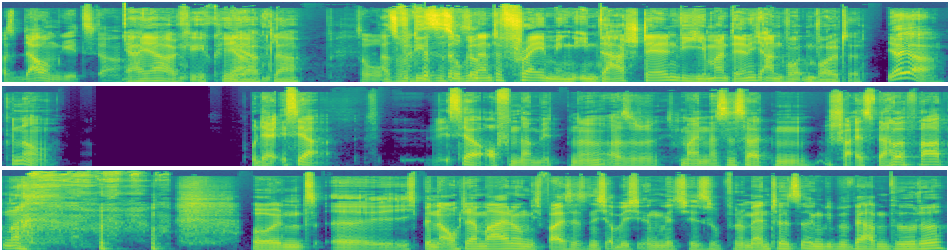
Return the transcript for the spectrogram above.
Also darum geht's ja. Ja, ja, okay, okay, ja, Ja. klar. So. Also dieses sogenannte Framing, ihn darstellen wie jemand, der nicht antworten wollte. Ja, ja, genau. Und er ist ja, ist ja offen damit, ne? Also, ich meine, das ist halt ein scheiß Werbepartner. Und äh, ich bin auch der Meinung, ich weiß jetzt nicht, ob ich irgendwelche Supplementals irgendwie bewerben würde.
